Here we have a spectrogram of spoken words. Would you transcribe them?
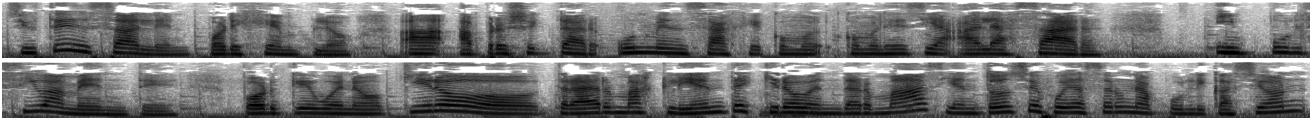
Si ustedes salen, por ejemplo, a, a proyectar un mensaje, como, como les decía, al azar, impulsivamente, porque bueno, quiero traer más clientes, quiero vender más y entonces voy a hacer una publicación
